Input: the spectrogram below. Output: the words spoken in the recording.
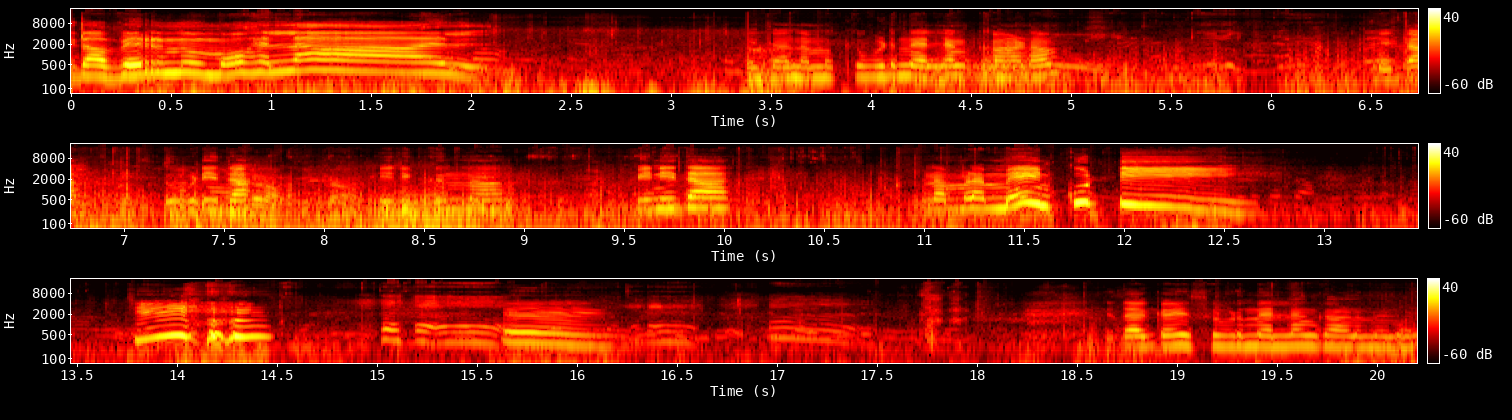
ഇതാ വരുന്നു മോഹൻലാൽ. ഇതാ നമുക്ക് ഇവിടുന്ന് എല്ലാം കാണാം. ഇതാ ഇവിടെ ഇതാ ഇരിക്കുന്ന പിന്നെ ഇതാ നമ്മളെ മെയിൻ കുട്ടി. ചീ. ഏ. ഇതാ ഗൈസ് ഇവിടുന്ന് എല്ലാം കാണുന്നുണ്ട്.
